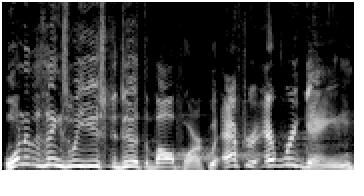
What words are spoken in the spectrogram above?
one of the things we used to do at the ballpark, after every game,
